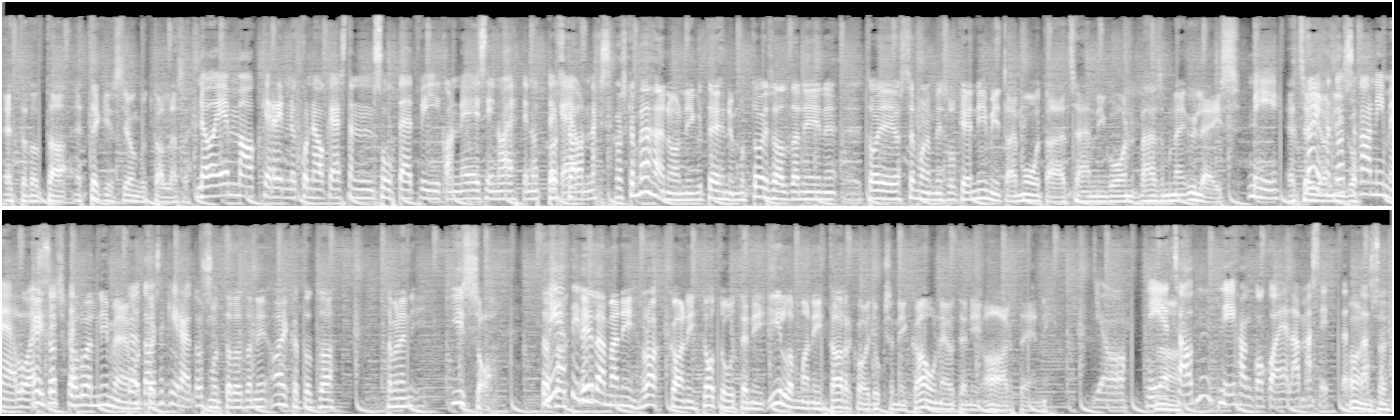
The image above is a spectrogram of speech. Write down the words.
että, tota, että tekisi jonkun tällaisen? No en mä oo kerinnyt, kun ne on kestänyt suhteet viikon, niin ei siinä ole ehtinyt tekee onneksi. koska mähän on niinku tehnyt, mutta toisaalta niin toi ei ole semmoinen, missä lukee nimi tai muuta, että sehän niinku on vähän semmoinen yleis. Niin. Et se no ei oo niinku- tossakaan nimeä lue Ei sitten. tossakaan lue nimeä, Kyllä mutta, se kirjoitus. mutta tota, niin, aika tota, tämmönen iso. Tässä Mietin- on elämäni, rakkaani, totuuteni, ilmani, tarkoitukseni, kauneuteni, aarteeni. Joo, niin No. että sä oot nyt niin ihan koko elämä sitten On tässä. se.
